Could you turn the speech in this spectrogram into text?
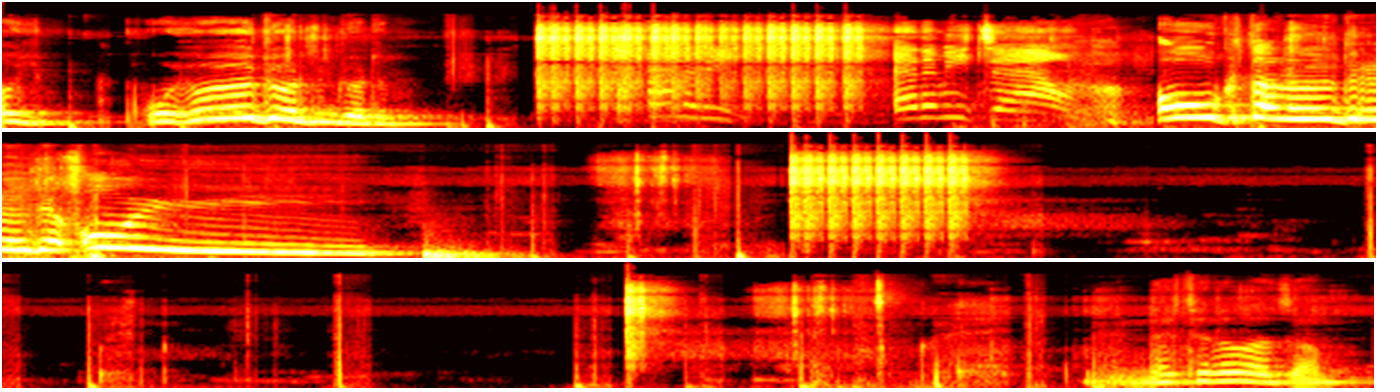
Ay, oy, oy, gördüm gördüm. Avuktan öldürüldü. Oy. Neler alacağım?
